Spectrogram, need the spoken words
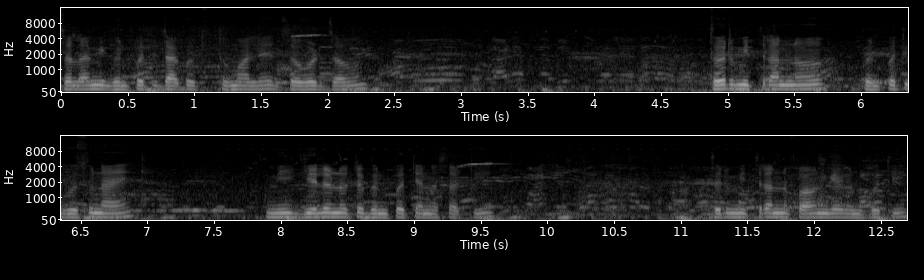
चला मी गणपती दाखवतो तुम्हाला. जवळ जाऊन. तर मित्रांनो गणपती बसून आहे. मी गेलो नव्हतं गणपती आणण्यासाठी. तर मित्रांनो पाहून घ्या गणपती.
